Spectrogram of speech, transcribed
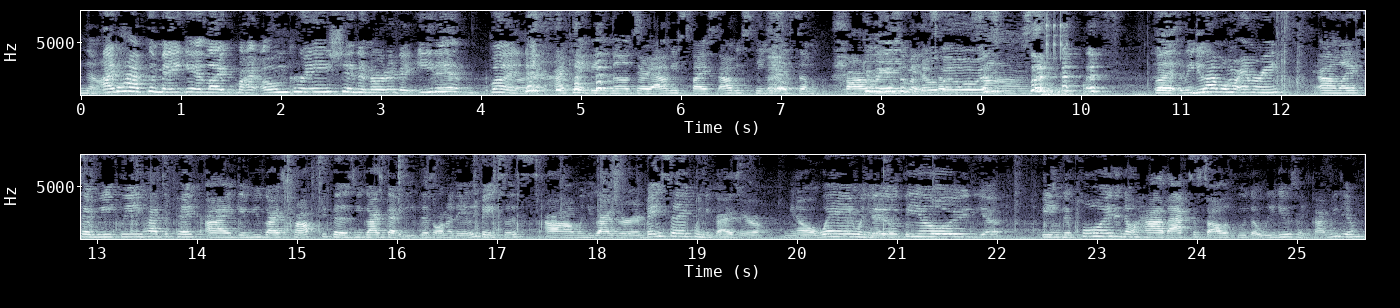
No, I'd have to make it like my own creation in order to eat it, but I can't be in the military. I'll be spiced. I'll be sneaking in some garlic. Can we get some and adobo? But we do have one more MRE. Uh, like I said, we we had to pick. I give you guys props because you guys got to eat this on a daily basis. Uh, when you guys are in basic, when you guys are you know away, when you're in the field, deployed, Yep. being deployed, and don't have access to all the food that we do. Thank God we do.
